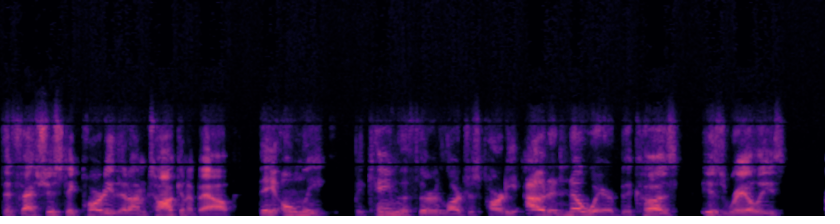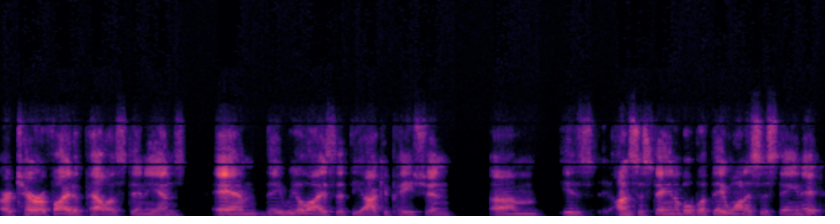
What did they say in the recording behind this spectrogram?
the fascistic party that I'm talking about, they only became the third largest party out of nowhere because Israelis are terrified of Palestinians and they realize that the occupation um, is unsustainable, but they want to sustain it.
